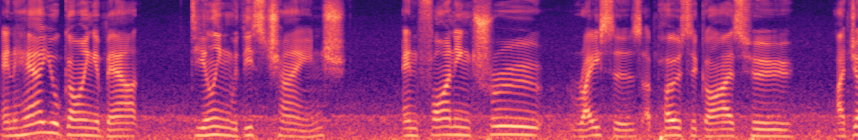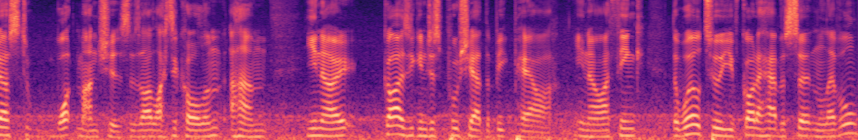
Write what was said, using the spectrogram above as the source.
and how you're going about dealing with this change and finding true racers opposed to guys who are just watt munchers, as I like to call them. Um, you know, guys who can just push out the big power. You know, I think the World Tour you've got to have a certain level,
